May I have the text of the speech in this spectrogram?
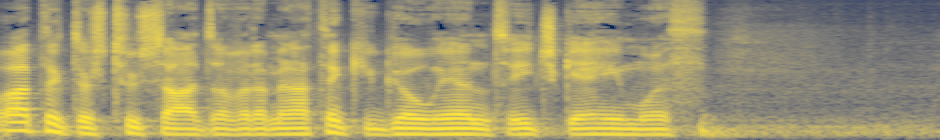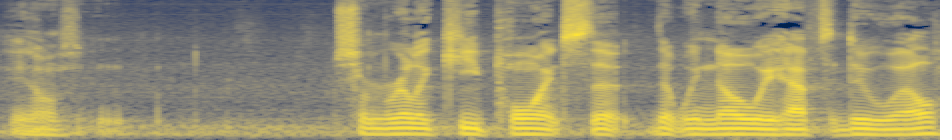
well, I think there's two sides of it. I mean, I think you go into each game with, you know, some really key points that, that we know we have to do well.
